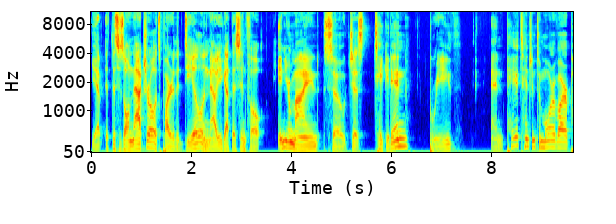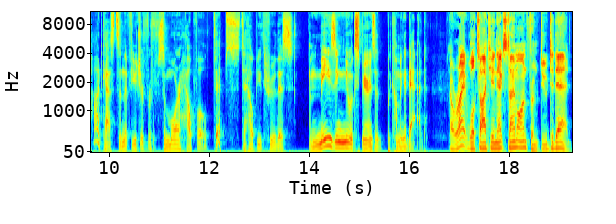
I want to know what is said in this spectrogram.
Yep, if this is all natural, it's part of the deal, and now you got this info in your mind. So just take it in, breathe, and pay attention to more of our podcasts in the future for some more helpful tips to help you through this amazing new experience of becoming a dad. All right, we'll talk to you next time on From Dude to Dad.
